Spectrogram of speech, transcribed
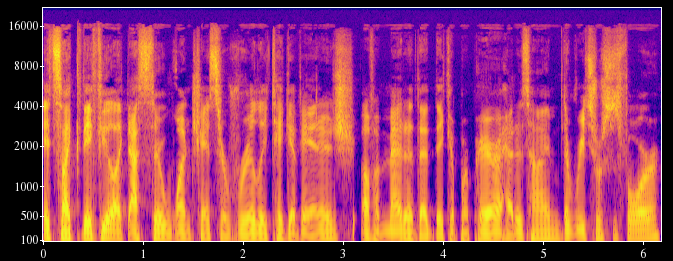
it's like they feel like that's their one chance to really take advantage of a meta that they could prepare ahead of time, the resources for,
